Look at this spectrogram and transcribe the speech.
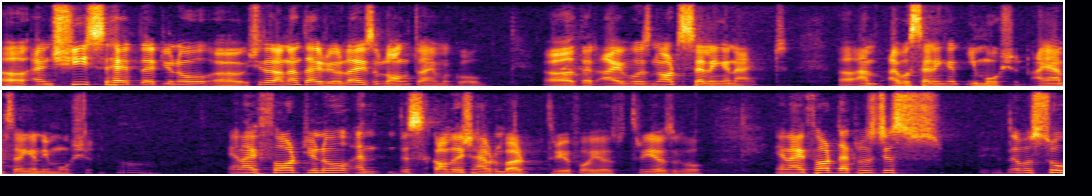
Uh, and she said that, you know, uh, she said, Anant, I realized a long time ago uh, that I was not selling an act. Uh, I'm, I was selling an emotion. I am selling an emotion. And I thought, you know, and this conversation happened about three or four years, three years ago, and I thought that was just, that was so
